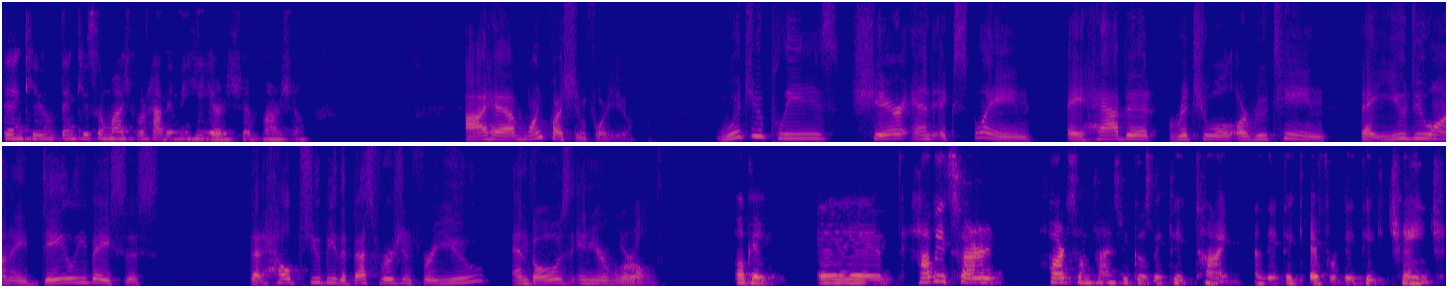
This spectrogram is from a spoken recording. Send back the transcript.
Thank you. Thank you so much for having me here, Chef Marshall. I have one question for you. Would you please share and explain a habit, ritual, or routine that you do on a daily basis that helps you be the best version for you and those in your world? Okay. Uh, habits are hard sometimes because they take time and they take effort, they take change,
